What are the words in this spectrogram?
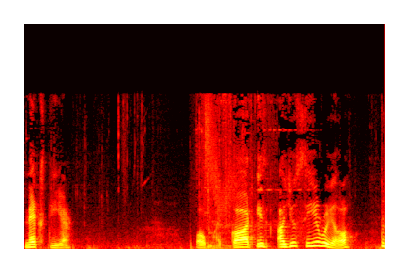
Next year. Oh my god, is are you serial?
